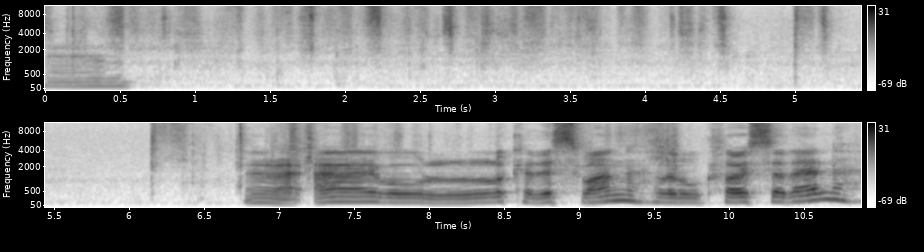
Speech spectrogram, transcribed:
Um, Alright, I will look at this one a little closer then.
